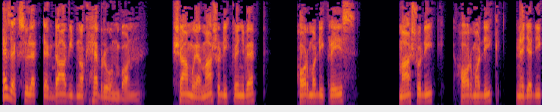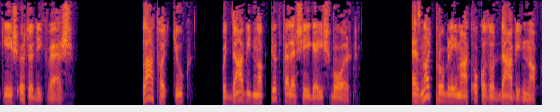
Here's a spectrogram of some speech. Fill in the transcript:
Ezek születtek Dávidnak Hebronban. Sámuel második könyve, harmadik rész, második, harmadik, negyedik és ötödik vers. Láthatjuk, hogy Dávidnak több felesége is volt. Ez nagy problémát okozott Dávidnak.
